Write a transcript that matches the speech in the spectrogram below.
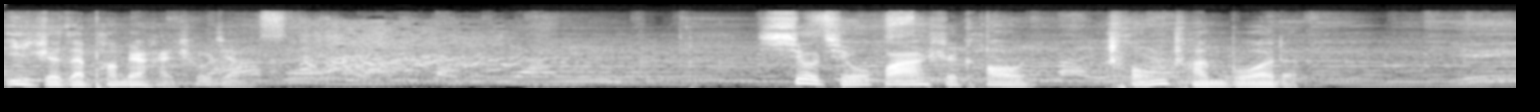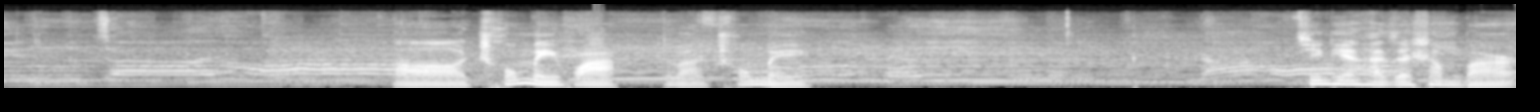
一直在旁边喊抽奖。绣球花是靠虫传播的。啊，重梅花对吧？重梅，今天还在上班儿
